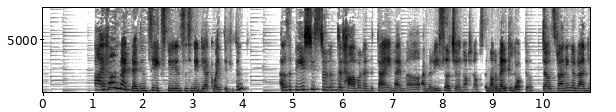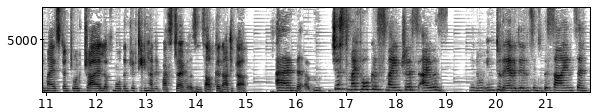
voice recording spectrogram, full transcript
I found my pregnancy experiences in India quite difficult. I was a PhD student at Harvard at the time. I'm a, I'm a researcher, not an not a medical doctor. I was running a randomized controlled trial of more than 1,500 bus drivers in South Karnataka, and um, just my focus, my interest, I was, you know, into the evidence, into the science, and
